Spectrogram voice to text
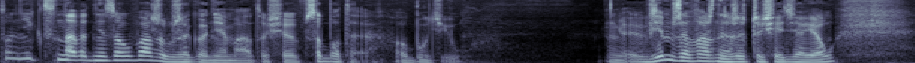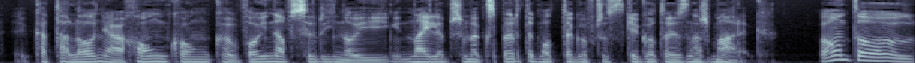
to nikt nawet nie zauważył, że go nie ma. To się w sobotę obudził. Wiem, że ważne rzeczy się dzieją. Katalonia, Hongkong, wojna w Syrii, no i najlepszym ekspertem od tego wszystkiego to jest nasz Marek. On to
